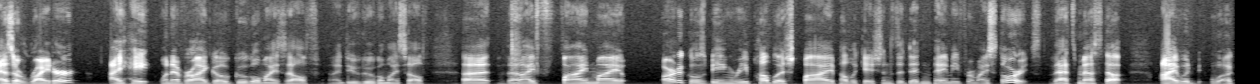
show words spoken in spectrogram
as a writer, I hate whenever I go Google myself, and I do Google myself, uh, that I find my articles being republished by publications that didn't pay me for my stories. That's messed up. I would uh,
